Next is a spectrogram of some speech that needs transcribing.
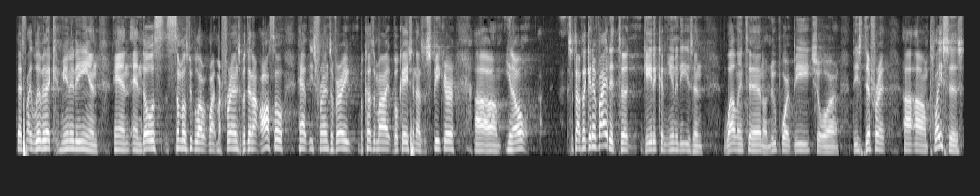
that's like live in that community, and and and those some of those people are my, my, friends. But then I also have these friends who are very because of my vocation as a speaker. Um, you know, sometimes I get invited to gated communities in Wellington or Newport Beach or these different uh, um, places.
